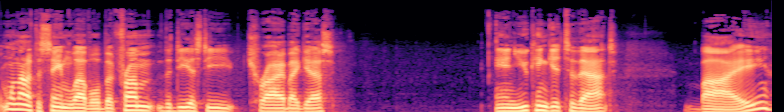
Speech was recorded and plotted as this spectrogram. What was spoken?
well, not at the same level, but from the DSD tribe, I guess. And you can get to that by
